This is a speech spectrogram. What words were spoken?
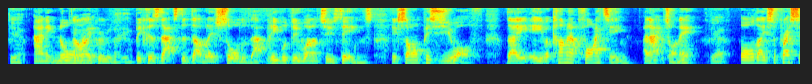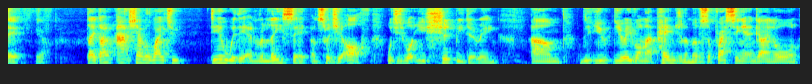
Yeah. and ignore No, it. I agree with that, yeah. Because that's the double-edged sword of that. People do one of two things. If someone pisses you off, they either come out fighting and act on it, Yeah. or they suppress it Yeah. they don't actually have a way to deal with it and release it and switch it off, which is what you should be doing. Um, you you're either on that pendulum of suppressing it and going, "Oh,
